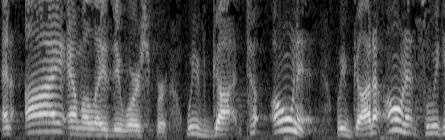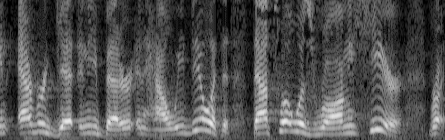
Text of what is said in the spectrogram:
and I am a lazy worshiper. We've got to own it. We've got to own it so we can ever get any better in how we deal with it. That's what was wrong here. Right?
